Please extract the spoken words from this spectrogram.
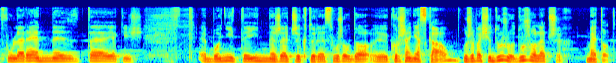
fullereny, te jakieś ebonity, inne rzeczy, które służą do y, kruszenia skał. Używa się dużo, dużo lepszych metod.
